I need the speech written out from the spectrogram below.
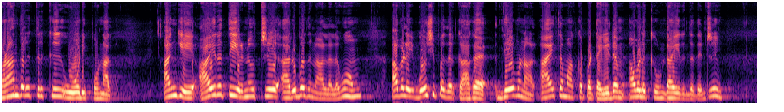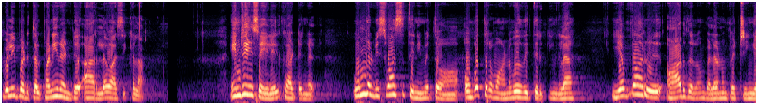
வனாந்தரத்திற்கு ஓடிப்போனாள். அங்கே ஆயிரத்தி இருநூற்று அறுபது நாளளவும் அவளை போஷிப்பதற்காக தேவனால் ஆயத்தமாக்கப்பட்ட இடம் அவளுக்கு உண்டாயிருந்ததென்று வெளிப்படுத்தல் பனிரெண்டு ஆறில் வாசிக்கலாம். இன்றைய செயலில் காட்டுங்கள். உங்கள் விசுவாசத்தை நிமித்தம் உபத்திரவம் அனுபவித்திருக்கீங்களா? எவ்வாறு ஆறுதலும் பலனும் பெற்றீங்க?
